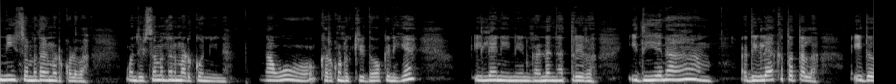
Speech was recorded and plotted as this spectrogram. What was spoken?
ನೀ ಸಮಾಧಾನ ಮಾಡ್ಕೊಳ್ವಾ. ಒಂದಿಷ್ಟು ಸಮಾಧಾನ ಮಾಡ್ಕೊ ನೀನು. ನಾವು ಕರ್ಕೊಂಡು ಹೋಗ್ತೀವಿ ದವಾಖಾನಿಗೆ. ಇಲ್ಲೇ ನೀ ನಿನ್ನ ಗಂಡನ ಹತ್ರ ಇರೋ. ಇದು ಏನ ಅದು ಇಳ್ಯಾಕತ್ತಲ್ಲ ಇದು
